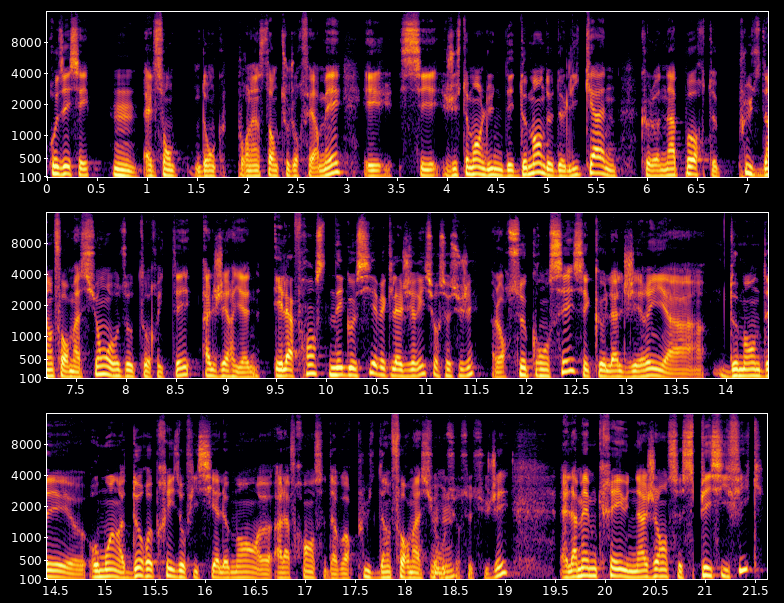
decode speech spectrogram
aux essais. Hmm. Elles sont donc pour l'instant toujours fermées et c'est justement l'une des demandes de l'ICANN que l'on apporte plus d'informations aux autorités algériennes. Et la France négocie avec l'Algérie sur ce sujet? Alors ce qu'on sait, c'est que l'Algérie a demandé euh, au moins à deux reprises officiellement euh, à la France d'avoir plus d'informations Mhm. sur ce sujet. Elle a même créé une agence spécifique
